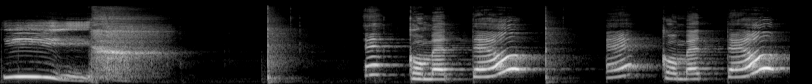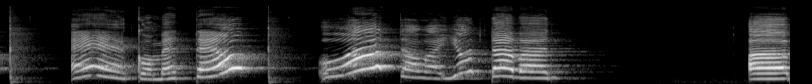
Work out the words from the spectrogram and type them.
ich e come Teo e Come Ecometeo? Eh, what? Are you doing? Uh,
